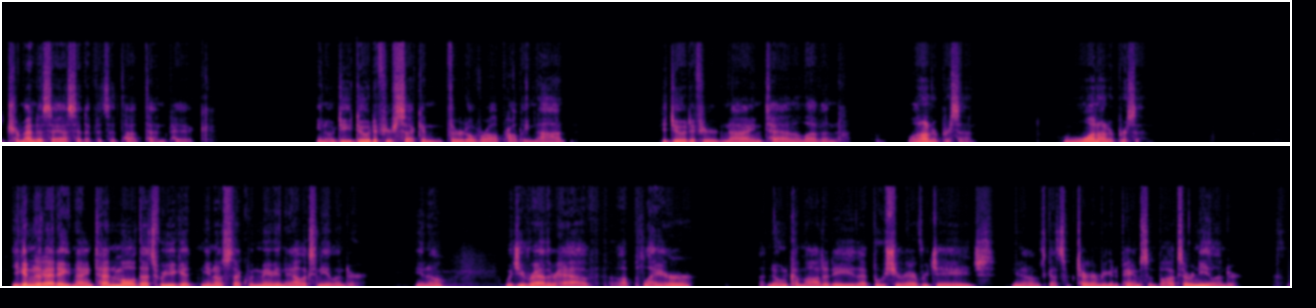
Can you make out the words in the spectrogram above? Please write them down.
A tremendous asset if it's a top 10 pick. You know, do you do it if you're second, third overall? Probably not. You do it if you're 9, 10, 11, 100%. 100%. You get into Yeah. that 8, 9, 10 mode, that's where you get, you know, stuck with maybe an Alex Nylander, you know? Would you rather have a player, a known commodity that boosts your average age? You know, it's got some term, you're going to pay him some bucks, or Nylander?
